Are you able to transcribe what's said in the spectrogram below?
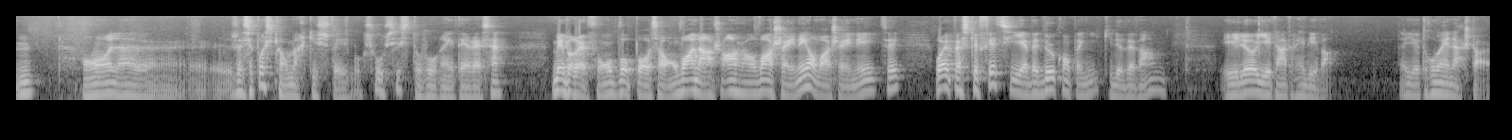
Hmm? Euh, je ne sais pas ce qu'ils ont marqué sur Facebook. Ça aussi, c'est toujours intéressant. Mais bref, on va pas ça. On va, en, on va enchaîner, on va enchaîner. Oui, parce que Fitz, il y avait deux compagnies qui devaient vendre. Et là, il est en train de les vendre. Il a trouvé un acheteur.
